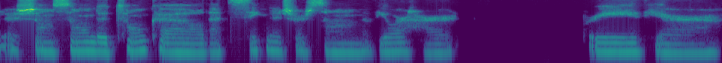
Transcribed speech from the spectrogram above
Le chanson de ton cœur, that signature song of your heart. Breathe here.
